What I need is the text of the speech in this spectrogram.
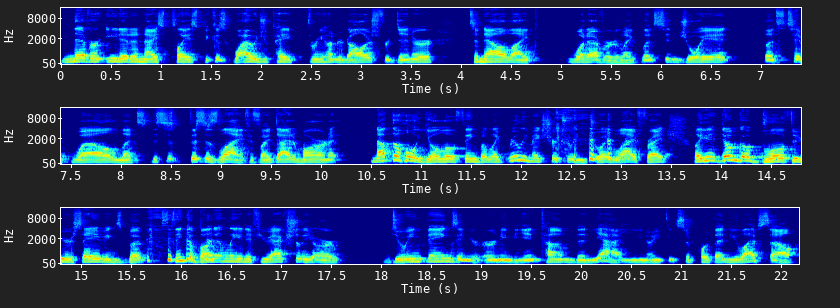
never eat at a nice place because why would you pay $300 for dinner to now like whatever like let's enjoy it let's tip well let's this is this is life if i die tomorrow and I, not the whole yolo thing but like really make sure to enjoy life right like don't go blow through your savings but think abundantly and if you actually are doing things and you're earning the income then yeah you know you can support that new lifestyle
